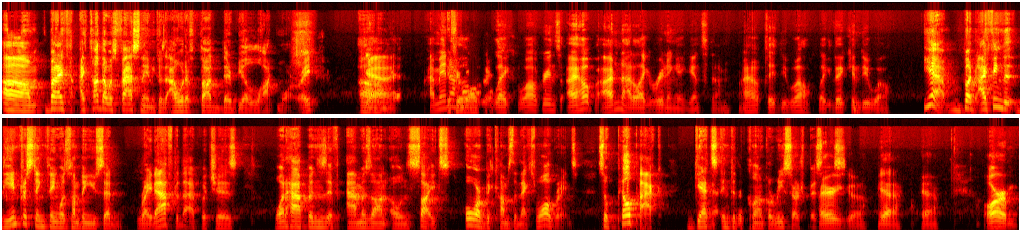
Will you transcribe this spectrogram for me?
Um, but I, I thought that was fascinating because I would have thought there'd be a lot more, right? Um, yeah. I mean, I hope, Walgreens. like Walgreens. I hope I'm not like rooting against them. I hope they do well. Like they can do well. Yeah, but I think that the interesting thing was something you said right after that, which is what happens if Amazon owns sites or becomes the next Walgreens? So PillPack gets into the clinical research business. There you go. Yeah, yeah. Or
